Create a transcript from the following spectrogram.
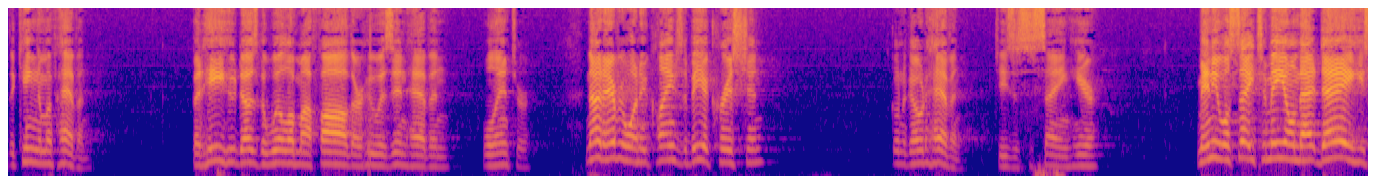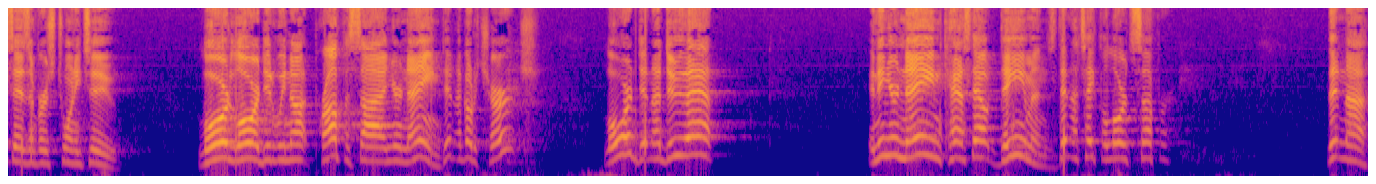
the kingdom of heaven, but he who does the will of my Father who is in heaven will enter. Not everyone who claims to be a Christian is going to go to heaven. Jesus is saying here. Many will say to me on that day, he says in verse 22, Lord, Lord, did we not prophesy in your name? Didn't I go to church? Lord, didn't I do that? And in your name cast out demons. Didn't I take the Lord's Supper? Didn't I,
